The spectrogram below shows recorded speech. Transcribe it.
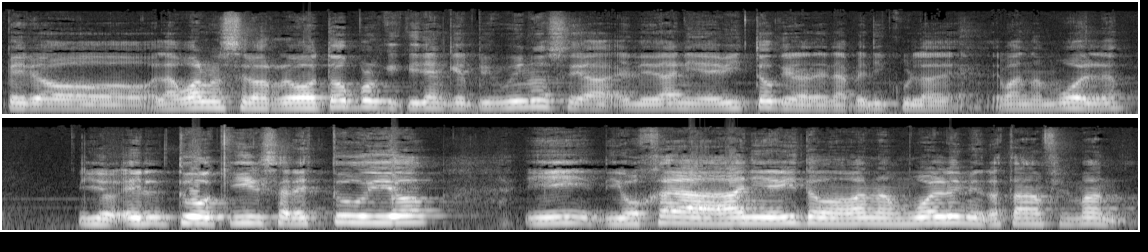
pero la Warner se lo rebotó porque querían que el pingüino sea el de Danny DeVito, que era de la película de, de Batman Vuelve. Y él tuvo que irse al estudio y dibujar a Danny DeVito como Batman Vuelve mientras estaban filmando.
